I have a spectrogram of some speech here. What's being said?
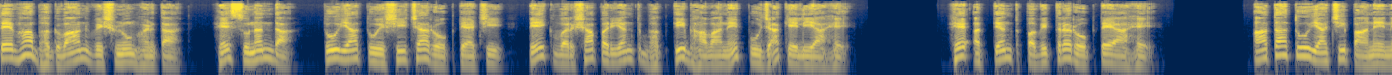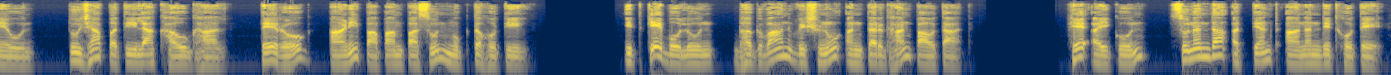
तेव्हा भगवान विष्णू म्हणतात हे सुनंदा तू या तुळशीच्या रोपट्याची एक वर्षापर्यंत भक्तिभावाने पूजा केली आहे. हे अत्यंत पवित्र रोपटे आहे. आता तू याची पाने नेऊन तुझ्या पतीला खाऊ घाल ते रोग आणि पापांपासून मुक्त होतील. इतके बोलून भगवान विष्णू अंतर्धान पावतात. हे ऐकून सुनंदा अत्यंत आनंदित होते.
